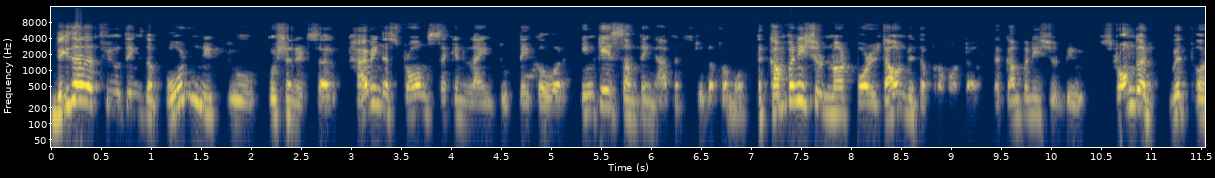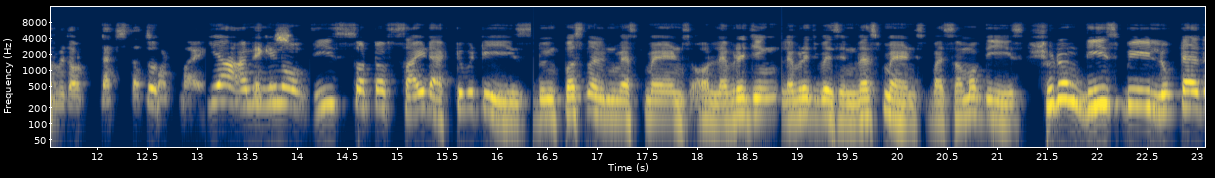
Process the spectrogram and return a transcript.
these are the few things the board need to cushion itself, having a strong second line to take over in case something happens to the promoter. The company should not fall down with the promoter the company should be stronger with or without. That's that's so, what my yeah. I mean, you know, these sort of side activities, doing personal investments or leveraging leverage-based investments by some of these, shouldn't these be looked at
